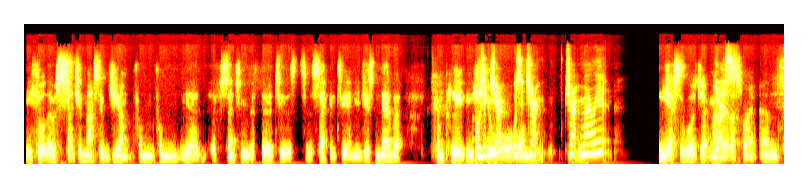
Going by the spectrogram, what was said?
he, thought there was such a massive jump from from yeah, essentially the third tier to the second tier, and you just never completely oh, was sure. It Jack, was on, it Jack Jack Marriott? Yes, it was Jack Marriott. Yes. That's right. And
